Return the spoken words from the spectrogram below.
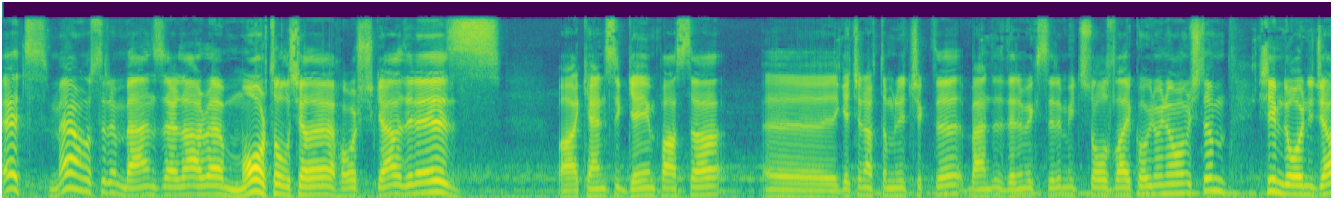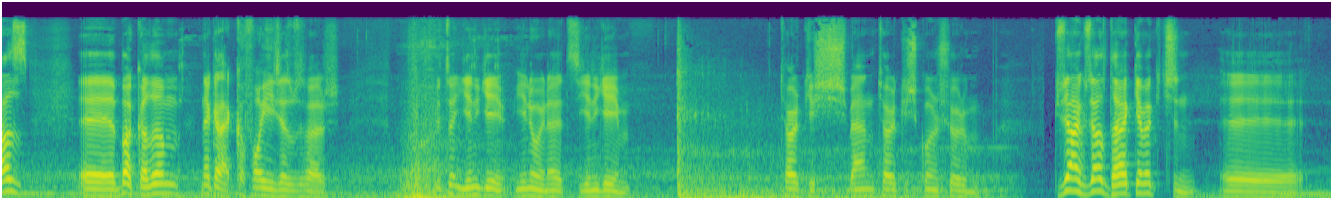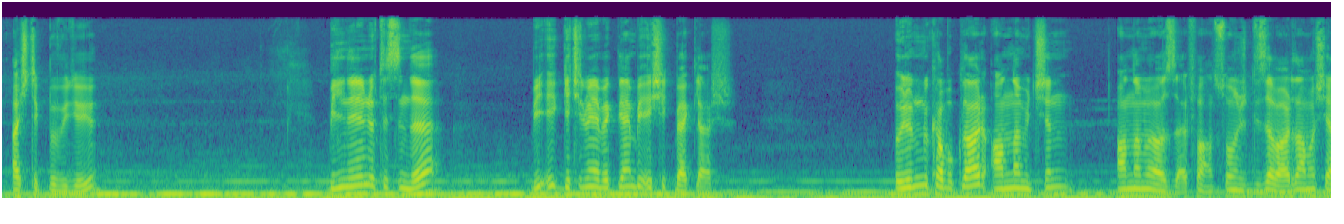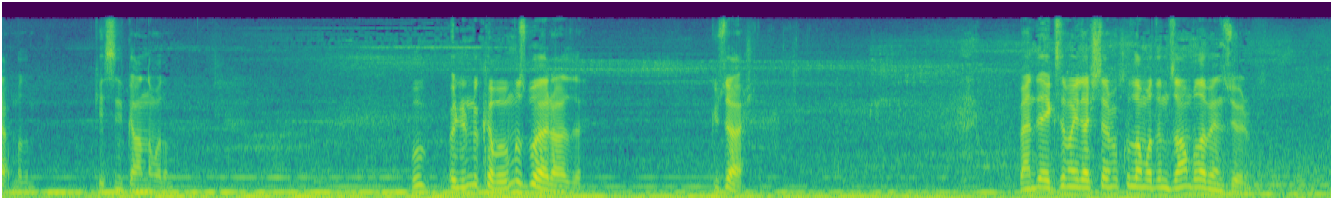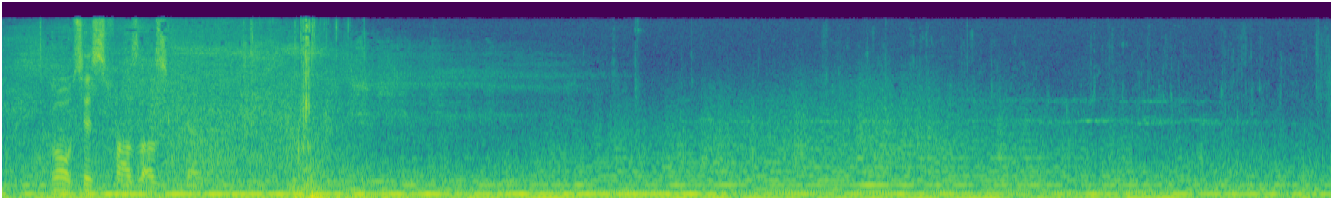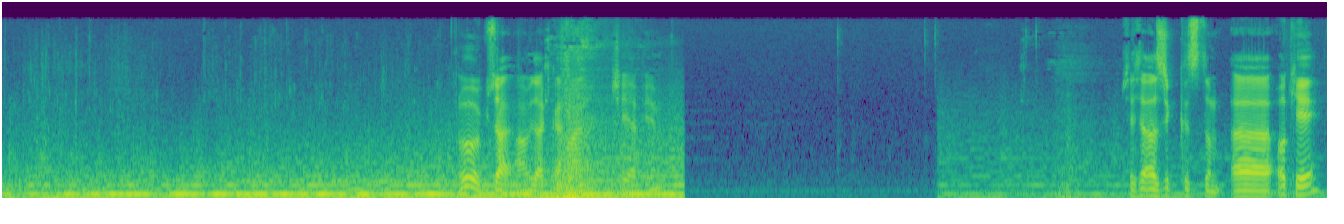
Evet, merhaba dostlarım ben Serdar ve Mortal Shell'e hoş geldiniz. Bak kendisi Game Pass'ta eee, geçen hafta mı çıktı? Ben de denemek istedim. Hiç Souls-like oyun oynamamıştım. Şimdi oynayacağız. Eee, bakalım ne kadar kafa yiyeceğiz bu sefer. Bütün yeni game, yeni oyun evet, yeni game. Turkish, ben Turkish konuşuyorum. Güzel güzel dayak yemek için eee, açtık bu videoyu bilinenin ötesinde bir e- geçilmeye bekleyen bir eşik bekler. Ölümlü kabuklar anlam için anlamı özler falan. Sonuncu dize vardı ama şey yapmadım. Kesinlikle anlamadım. Bu ölümlü kabuğumuz bu herhalde. Güzel. Ben de egzama ilaçlarımı kullanmadığım zaman buna benziyorum. Wow ses fazla azıcık galiba. Oo güzel ama bir dakika hemen şey yapayım. Sesi azıcık kıstım. Ee, okey.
